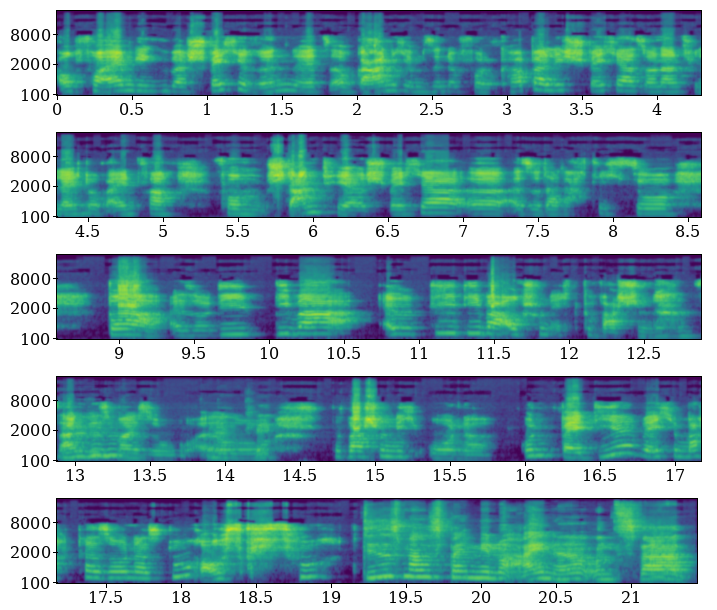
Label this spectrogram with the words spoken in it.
auch vor allem gegenüber Schwächeren, jetzt auch gar nicht im Sinne von körperlich schwächer, sondern vielleicht auch einfach vom Stand her schwächer. Äh, also da dachte ich so, boah, also die, die war, also die, die war auch schon echt gewaschen, sagen wir es mhm. mal so. Also okay. das war schon nicht ohne. Und bei dir, welche Machtperson hast du rausgesucht? Dieses Mal ist bei mir nur eine, und zwar ah.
